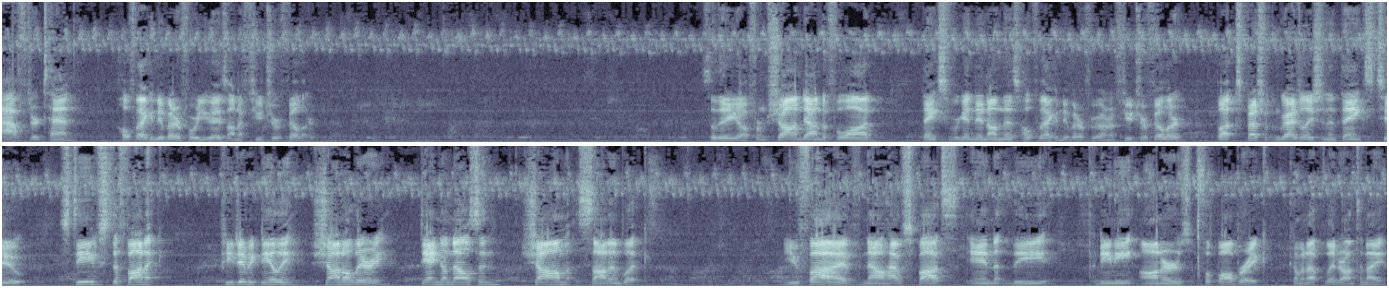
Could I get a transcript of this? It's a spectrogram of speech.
after 10. Hopefully I can do better for you guys on a future filler. So there you go. From Sean down to Fawad. Thanks for getting in on this. Hopefully I can do better for you on a future filler. But special congratulations and thanks to Steve Stefanik, PJ McNeely, Sean O'Leary, Daniel Nelson, Sham Sonnenblick you five now have spots in the Panini Honors football break coming up later on tonight.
